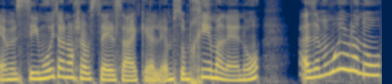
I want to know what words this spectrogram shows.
הם סיימו איתנו עכשיו סייל סייקל, הם סומכים עלינו, אז הם אומרים לנו,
